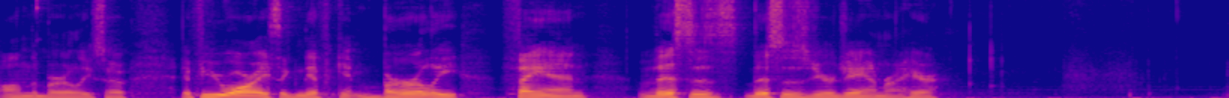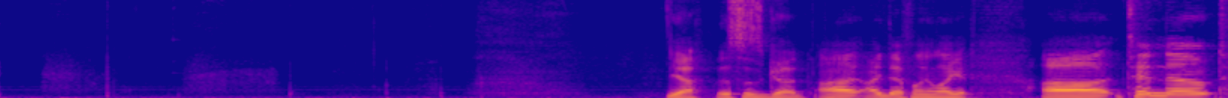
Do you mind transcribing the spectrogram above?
on the Burley. So if you are a significant Burley fan, this is this is your jam right here. Yeah, this is good. I, I definitely like it. Uh, tin note.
